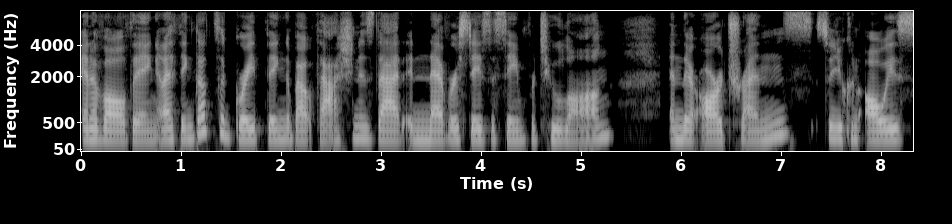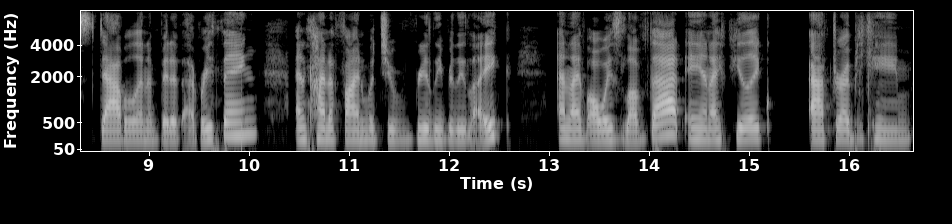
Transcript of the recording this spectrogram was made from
and evolving. And I think that's a great thing about fashion is that it never stays the same for too long and there are trends. So you can always dabble in a bit of everything and kind of find what you really, really like. And I've always loved that. And I feel like after I became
